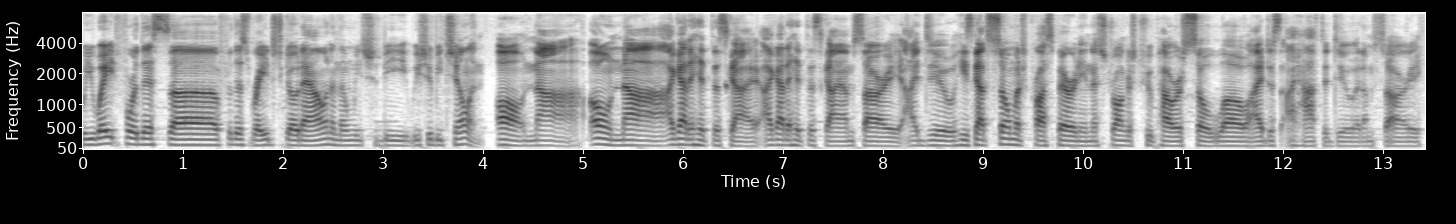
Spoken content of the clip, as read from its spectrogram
we wait for this uh for this rage to go down and then we should be we should be chilling. Oh nah. Oh nah. I gotta hit this guy. I gotta hit this guy. I'm sorry. I do. He's got so much prosperity and his strongest troop power is so low. I just I have to do it. I'm sorry.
